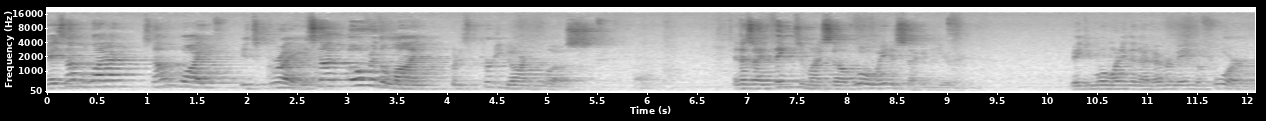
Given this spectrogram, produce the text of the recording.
Okay, it's not black, it's not white, it's gray. It's not over the line, but it's pretty darn close. And as I think to myself, whoa, wait a second here. Making more money than I've ever made before.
